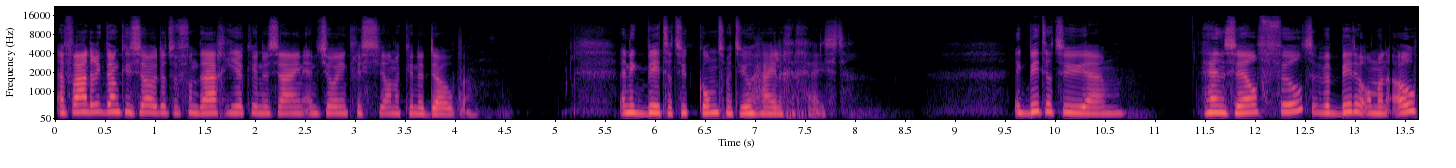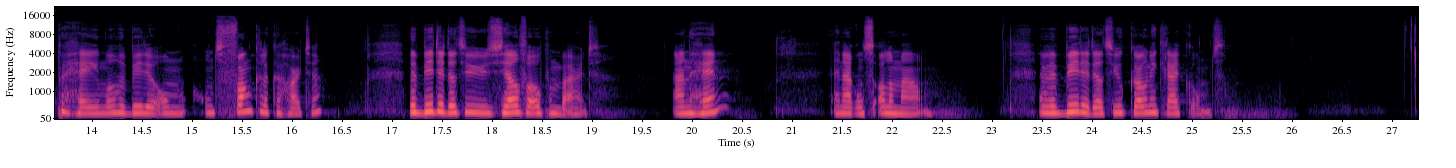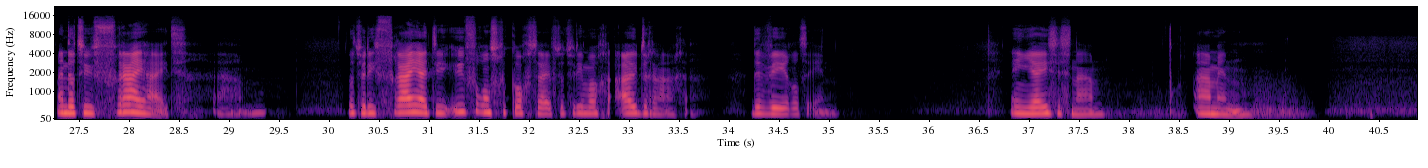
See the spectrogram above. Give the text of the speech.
En vader, ik dank u zo dat we vandaag hier kunnen zijn en Joy en Christiane kunnen dopen. En ik bid dat u komt met uw Heilige Geest. Ik bid dat u uh, hen zelf vult. We bidden om een open hemel. We bidden om ontvankelijke harten. We bidden dat u zelf openbaart aan hen en naar ons allemaal. En we bidden dat uw koninkrijk komt. En dat uw vrijheid, ehm, dat we die vrijheid die u voor ons gekocht heeft, dat we die mogen uitdragen de wereld in. In Jezus' naam. Amen.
